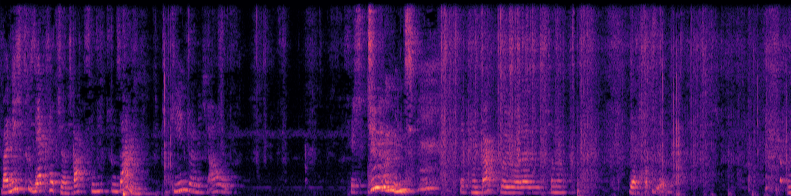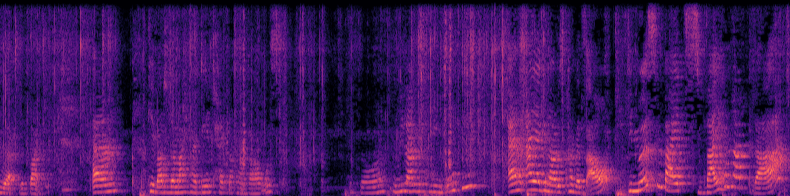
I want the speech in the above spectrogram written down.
Weil nicht zu sehr quetschen, sonst wachsen die zusammen. Die gehen doch nicht auf. Ja, Stimmt. ist ja kein Backpulver oder so drin. Ja, trotzdem. Ja, mit Wein. Ähm, okay, warte, dann mache ich mal den Teig nochmal raus. So. Wie lange ist die im Ofen? Ähm, ah ja, genau, das kommt jetzt auch. Die müssen bei 200 Grad,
